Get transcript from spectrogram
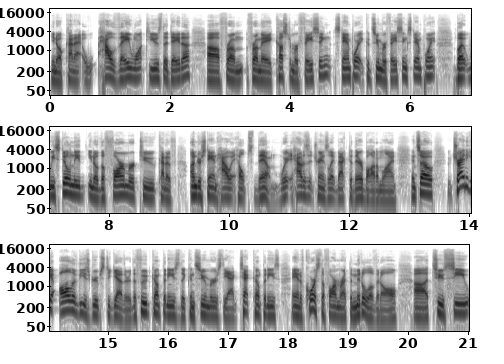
you know, kind of how they want to use the data uh, from from a customer facing standpoint, consumer facing standpoint. But we still need, you know, the farmer to kind of understand how it helps them. Where how does it translate back to their bottom line? And so, trying to get all of these groups together: the food companies, the consumers, the ag tech companies, and of course the farmer at the middle of it all, uh, to see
